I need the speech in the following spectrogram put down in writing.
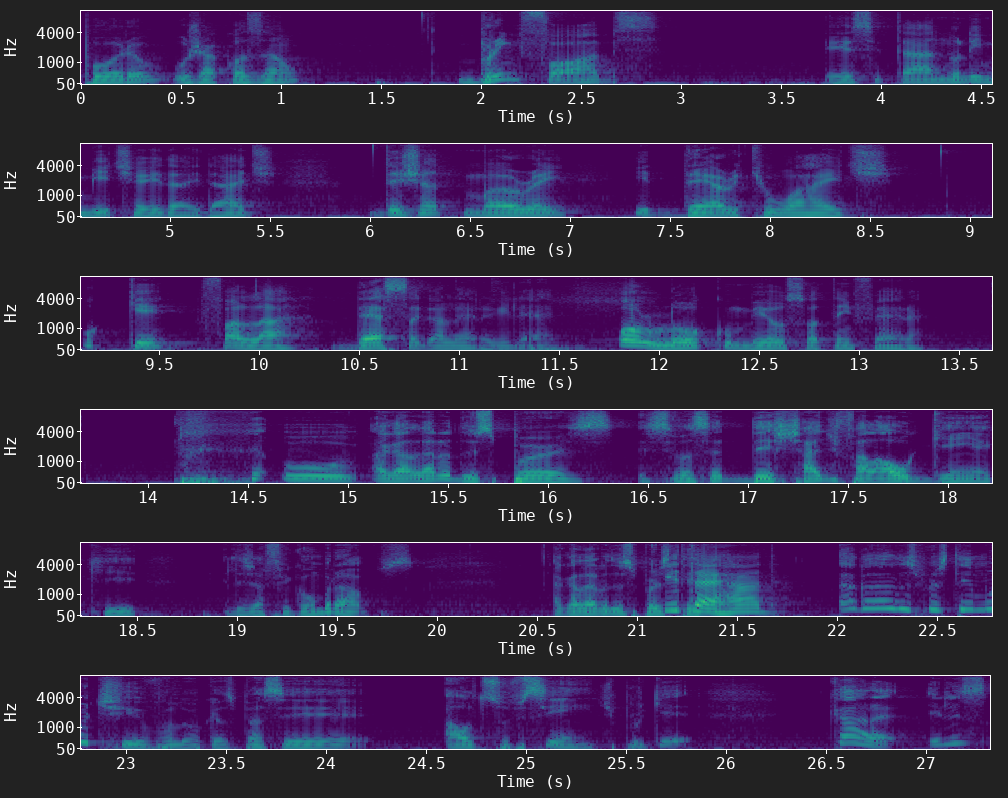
Porto, o Jacozão. Brim Forbes, esse tá no limite aí da idade. DeJounte Murray e Derrick White. O que falar dessa galera, Guilherme? O louco meu só tem fera. o, a galera do Spurs, se você deixar de falar alguém aqui, eles já ficam bravos. A galera do Spurs e tem... tá errado. A galera do Spurs tem motivo, Lucas, para ser autossuficiente. Porque, cara, eles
